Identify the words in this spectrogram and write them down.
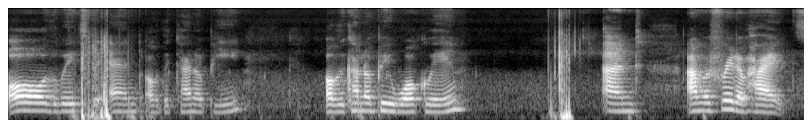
all the way to the end of the canopy, of the canopy walkway, and I'm afraid of heights.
